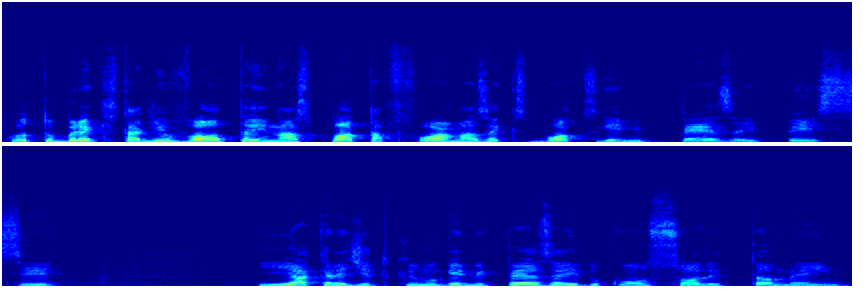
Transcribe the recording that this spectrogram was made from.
Quanto Break está de volta aí nas plataformas Xbox Game Pass aí, PC. E acredito que no Game Pass aí do console também.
